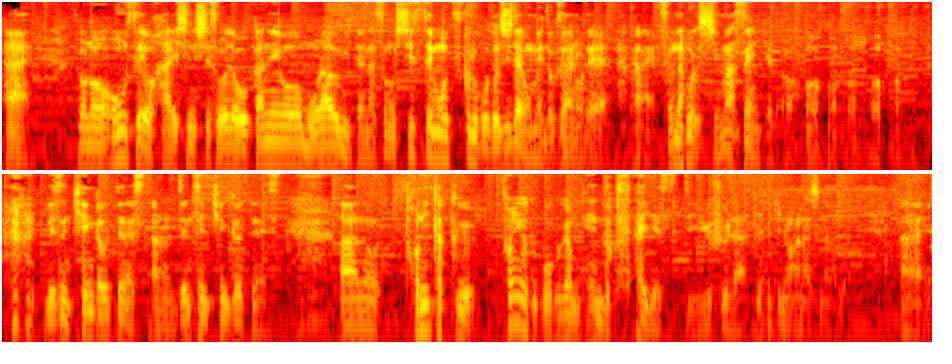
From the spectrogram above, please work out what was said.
はい。その音声を配信してそれでお金をもらうみたいな、そのシステムを作ること自体もめんどくさいので、はい。そんなことしませんけど。別に喧嘩売ってないです。あの、全然喧嘩売ってないです。あの、とにかく、とにかく僕がめんどくさいですっていう風なだけの話なので。はい。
